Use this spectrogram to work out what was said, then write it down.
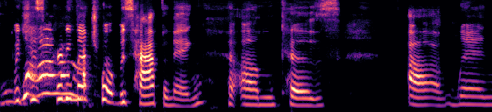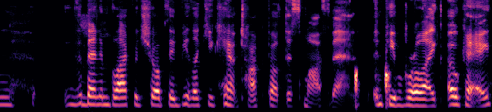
which is pretty much what was happening um because uh when the men in black would show up they'd be like you can't talk about this mothman and people were like okay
